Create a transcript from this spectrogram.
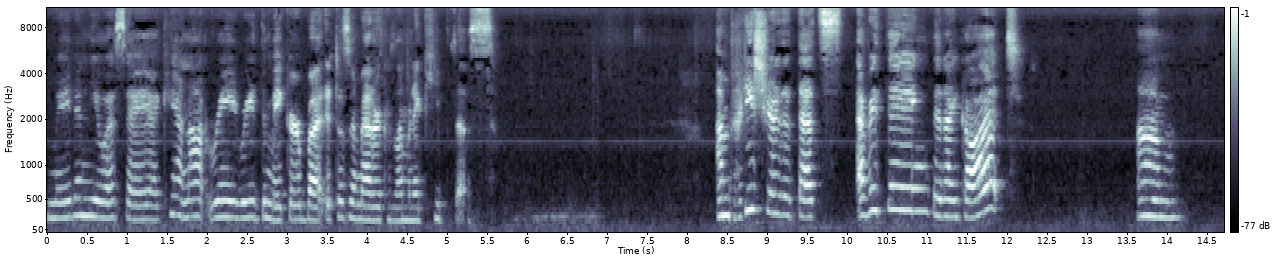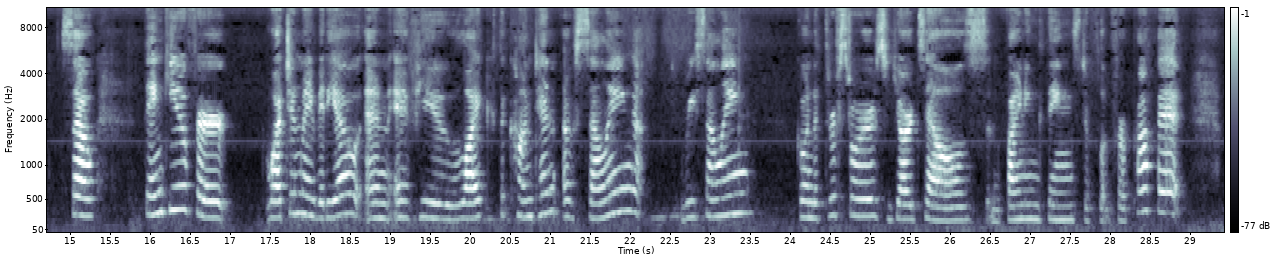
Made in USA. I can't cannot reread the maker, but it doesn't matter because I'm going to keep this. I'm pretty sure that that's everything that I got. Um, so thank you for watching my video and if you like the content of selling, reselling, going to thrift stores, yard sales, and finding things to flip for a profit,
